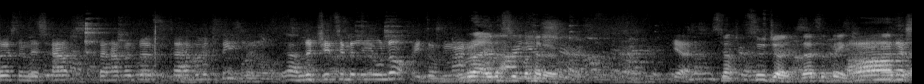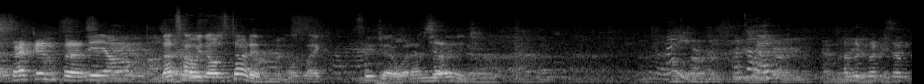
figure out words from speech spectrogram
person in this house to have a to have a Wikipedia page. Legitimately or not, it doesn't matter. Right, it Are doesn't matter. Yeah. No, Suja, that's the thing. Oh, the second person. Yeah. That's how it all started. I was like, Suja, what I'm your age? Hey, what's up? I look like you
